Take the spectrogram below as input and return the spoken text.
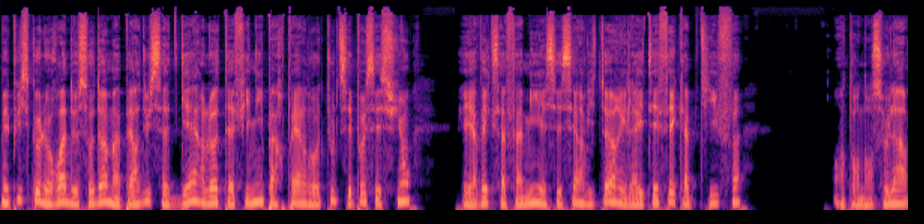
mais puisque le roi de Sodome a perdu cette guerre, Lot a fini par perdre toutes ses possessions, et avec sa famille et ses serviteurs il a été fait captif. Entendant cela,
